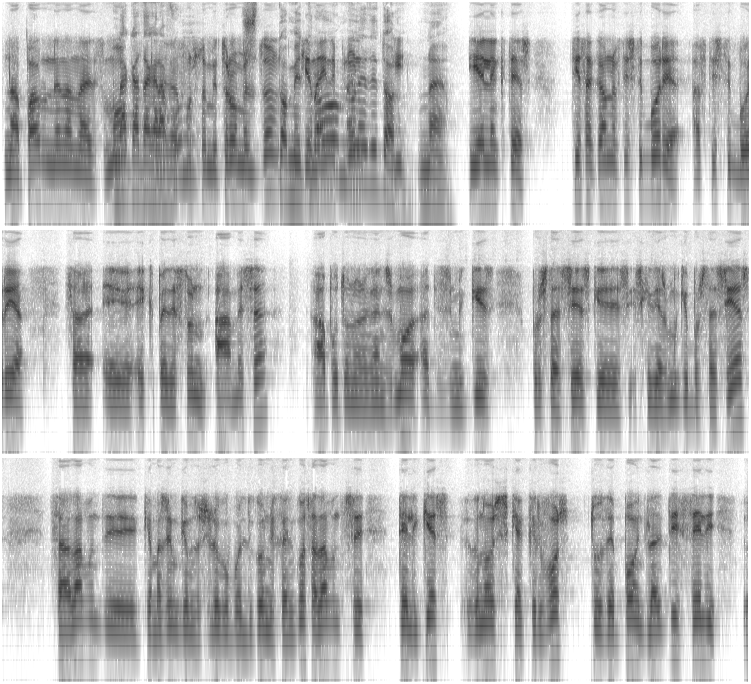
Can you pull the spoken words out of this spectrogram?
να πάρουν έναν αριθμό Να καταγραφούν στο Μητρό Μελετών στο και Μητρό να είναι πλέον Μελετητών, οι, ναι. οι ελεγκτές. Τι θα κάνουν αυτή στην πορεία. Αυτή στην πορεία θα ε, εκπαιδευτούν άμεσα από τον Οργανισμό Αντισημικής Προστασίας και Σχεδιασμού και Προστασίας θα λάβουν τη- και μαζί μου και με το Σύλλογο Πολιτικών Μηχανικών θα λάβουν τις ε, τελικές γνώσεις και ακριβώς to the point, δηλαδή τι θέλει ε,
